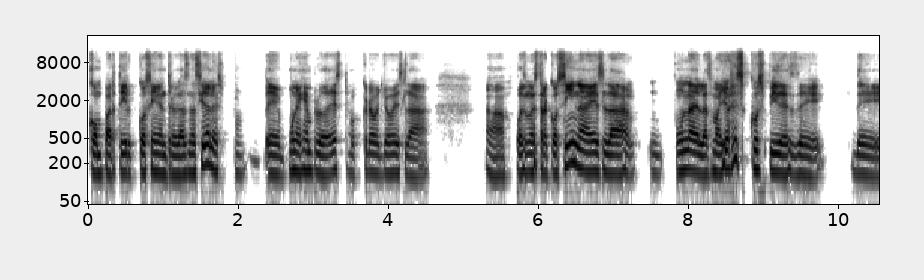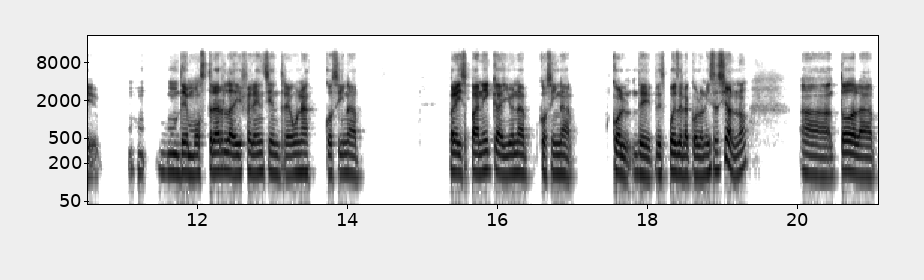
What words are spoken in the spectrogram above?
compartir cocina entre las naciones. Eh, un ejemplo de esto, creo yo, es la, ah, pues nuestra cocina es la, mm, una de las mayores cúspides de, de demostrar la diferencia entre una cocina prehispánica y una cocina de, después de la colonización, ¿no? Ah, toda la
